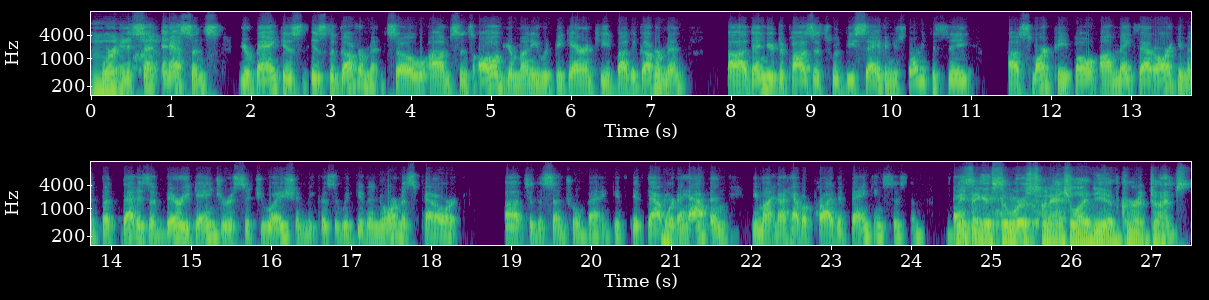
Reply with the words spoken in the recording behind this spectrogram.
mm. where in, a in essence, your bank is, is the government. So um, since all of your money would be guaranteed by the government, uh, then your deposits would be safe. And you're starting to see uh, smart people uh, make that argument. But that is a very dangerous situation because it would give enormous power uh, to the central bank. If, if that were to happen, you might not have a private banking system. we think it's the worst financial idea of current times.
